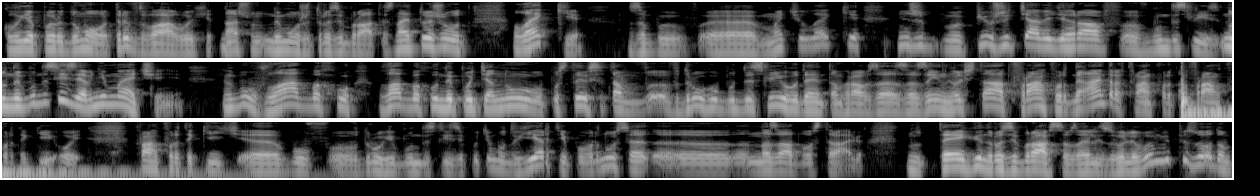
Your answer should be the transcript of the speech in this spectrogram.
коли є передумови 3 в 2 вихід, наш не можуть розібратись. Навіть той же от Леккі забив е, Меттю Леккі. Він же півжиття відіграв в Бундеслізі. Ну, не в Бундеслізі, а в Німеччині. Він був в Гладбаху, в Гладбаху не потягнув, опустився там в, в другу Бундеслігу, де він там грав за за, за Інгольштадт, Франкфурт, не Айнтрахт Франкфурт, а Франкфурт, який ой, Франкфурт, який е, був в другій Бундеслізі. Потім був в Герті повернувся е, назад в Австралію. Ну, те, як він розібрався взагалі з гольовим епізодом,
